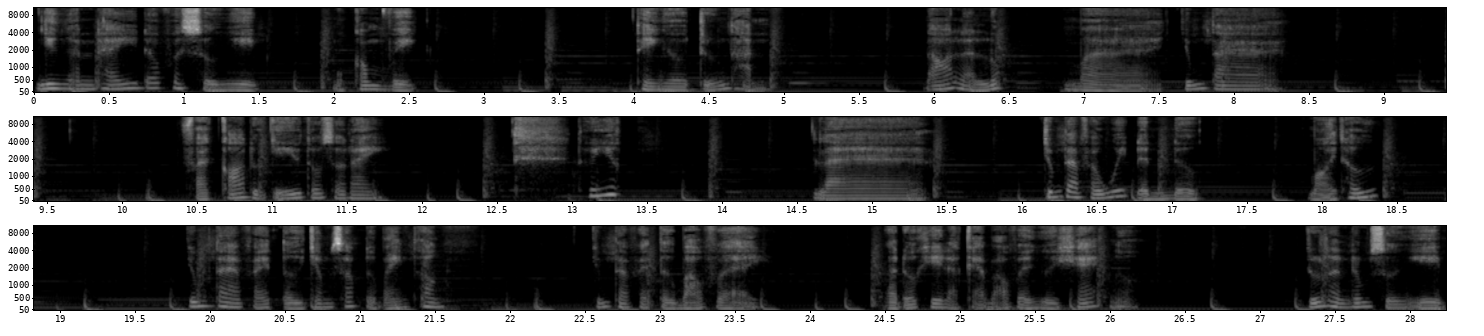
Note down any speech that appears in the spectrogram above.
Nhưng anh thấy đối với sự nghiệp, một công việc, thì người trưởng thành, đó là lúc mà chúng ta phải có được những yếu tố sau đây. Thứ nhất là chúng ta phải quyết định được mọi thứ. Chúng ta phải tự chăm sóc được bản thân. Chúng ta phải tự bảo vệ và đôi khi là cả bảo vệ người khác nữa. Trưởng thành trong sự nghiệp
